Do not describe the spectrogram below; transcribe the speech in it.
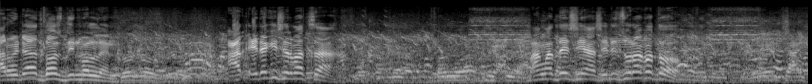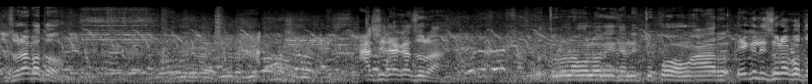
আর ওইটা দশ দিন বললেন। আর এটা কিসের বাচ্চা? বাংলাদেশি আছে এটি জোড়া কত? জোড়া কত? আশি টাকা জোড়া। তুলনামূলক এখানে একটু কম। আর এগুলি জোড়া কত?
